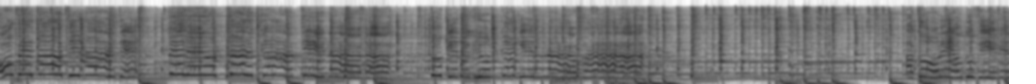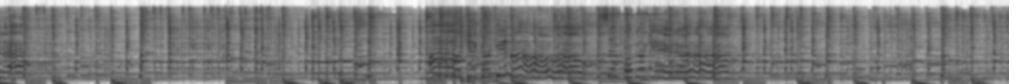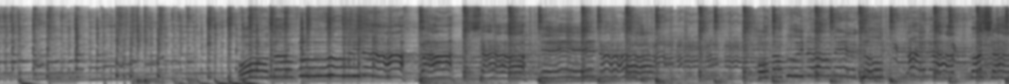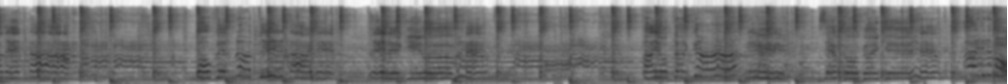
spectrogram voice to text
O Bernardina de mele o tarcantinana Tu que negrun cagilava Agora algo vine lá Geram O Tavuina Vasa Nena. O Tavuina Negron Aira Vasa Nena. O Vernotina Nene Nene Gila Vela Ai o tarcane Zef kokai kerem Ai dinamo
